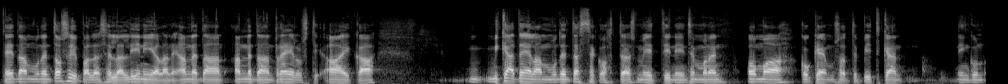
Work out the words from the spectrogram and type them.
Teitä on muuten tosi paljon siellä linjalla, niin annetaan, annetaan reilusti aikaa. Mikä teillä on muuten tässä kohtaa, jos miettii, niin semmoinen oma kokemus, olette pitkään niin kuin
